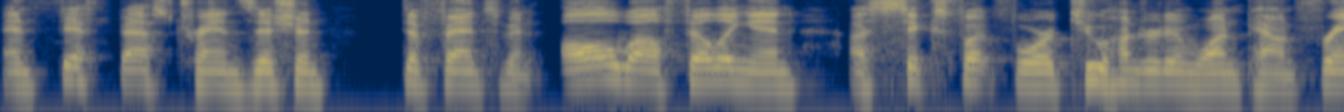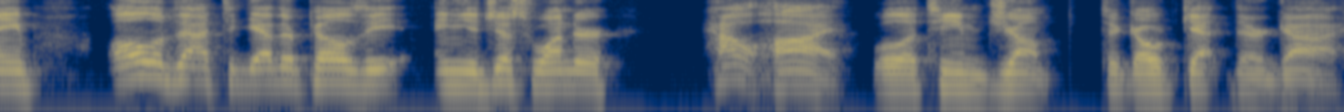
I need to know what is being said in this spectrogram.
and fifth best transition defenseman, all while filling in a six foot four, 201 pound frame all of that together, Pilsy, and you just wonder how high will a team jump to go get their guy?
